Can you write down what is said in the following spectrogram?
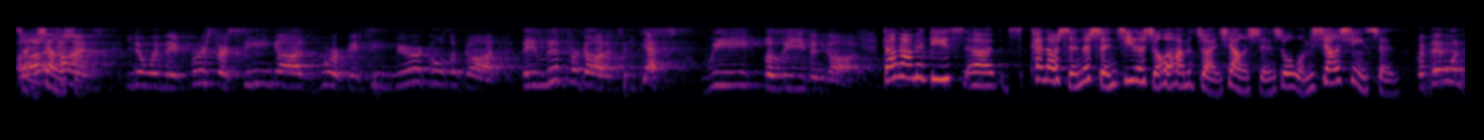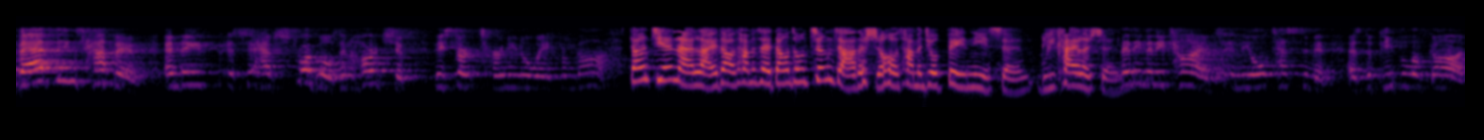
A 转 lot of 向神。 times, you know, when they first are seeing God work, they see miracles of God, they live for God and say, yes, we believe in God. 当他们第一次呃看到神的神迹的时候，他们转向神，说我们相信神。 But then when bad things happen and they have struggles and hardships, They start turning away from God. 当艰难来到，他们在当中挣扎的时候，他们就背逆神，离开了神。Many, many times in the Old Testament, as the people of God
